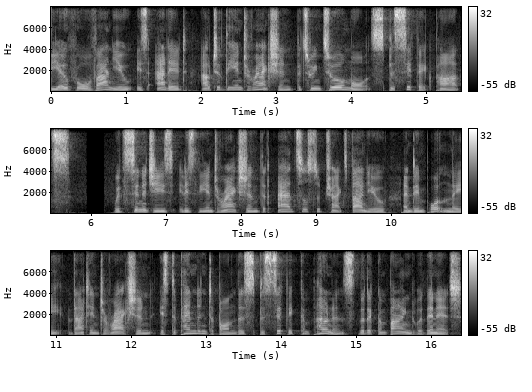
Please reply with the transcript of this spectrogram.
The overall value is added out of the interaction between two or more specific parts. With synergies, it is the interaction that adds or subtracts value, and importantly, that interaction is dependent upon the specific components that are combined within it.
